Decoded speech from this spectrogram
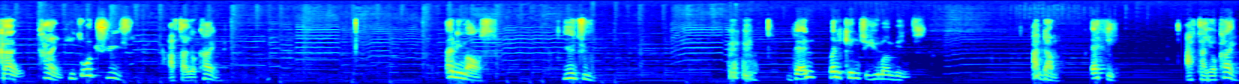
kind, kind. He told trees after your kind. Animals, you too. then, when it came to human beings, Adam, Effie, after your kind.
